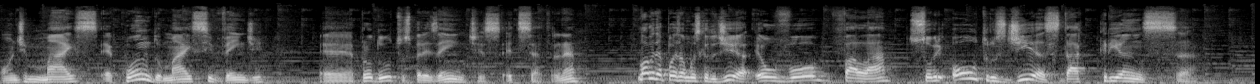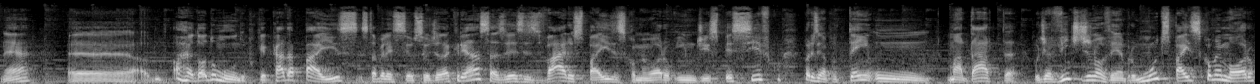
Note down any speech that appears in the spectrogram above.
onde mais, é quando mais se vende é, produtos, presentes, etc, né? Logo depois da música do dia, eu vou falar sobre outros dias da criança, né? É, ao redor do mundo, porque cada país estabeleceu o seu Dia da Criança, às vezes vários países comemoram em um dia específico. Por exemplo, tem um, uma data, o dia 20 de novembro. Muitos países comemoram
